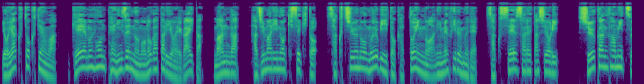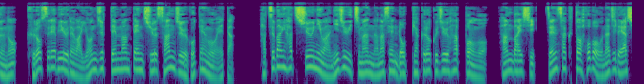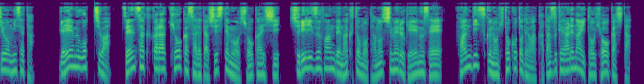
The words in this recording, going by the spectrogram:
予約特典は、ゲーム本編以前の物語を描いた漫画、始まりの奇跡と、作中のムービーとカットインのアニメフィルムで作成されたしおり、週刊ファミ通のクロスレビューでは40点満点中35点を得た。発売初週には217,668本を販売し、前作とほぼ同じ出足を見せた。ゲームウォッチは前作から強化されたシステムを紹介し、シリーズファンでなくとも楽しめるゲーム性、ファンディスクの一言では片付けられないと評価した。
